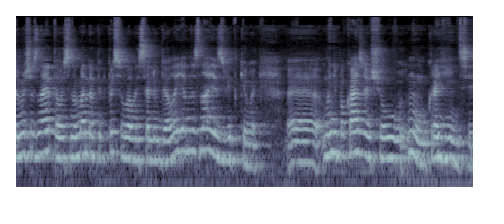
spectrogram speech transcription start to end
тому що знаєте, ось на мене підписувалися люди, але я не знаю звідки ви. Е, мені показує, що ну, українці.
